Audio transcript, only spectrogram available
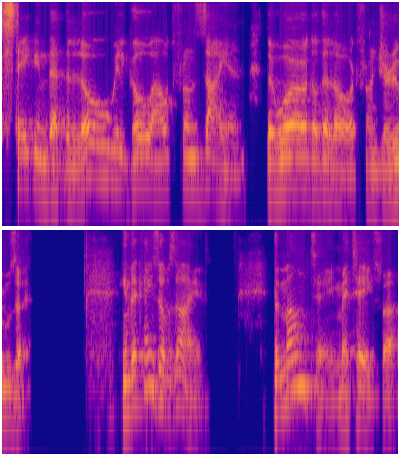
stating that the law will go out from Zion, the word of the Lord from Jerusalem. In the case of Zion, the mountain metapha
